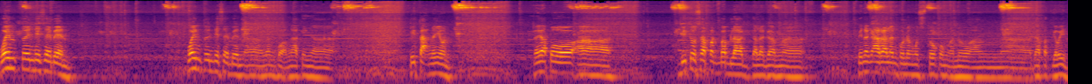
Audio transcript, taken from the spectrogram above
0.27. 0.27 ah, lang po ang aking ah, kita ngayon. Kaya po, ah, dito sa pagbablog talagang ah, pinag-aralan ko ng gusto kung ano ang ah, dapat gawin.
